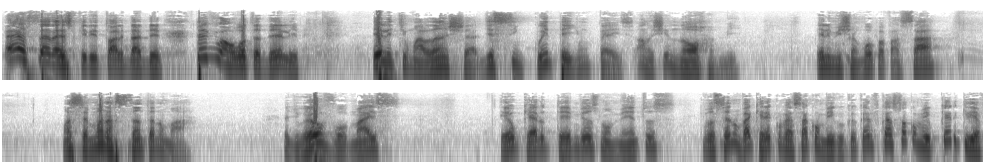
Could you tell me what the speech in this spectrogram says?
Essa era a espiritualidade dele. Teve uma outra dele ele tinha uma lancha de 51 pés, uma lancha enorme. Ele me chamou para passar uma Semana Santa no mar. Eu digo, eu vou, mas eu quero ter meus momentos você não vai querer conversar comigo, que eu quero ficar só comigo. Porque ele queria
